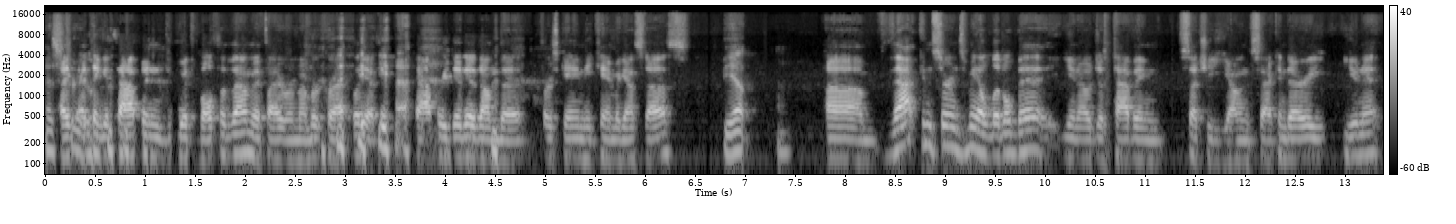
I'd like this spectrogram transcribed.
That's I, I, think it's happened with both of them, if I remember correctly. I think yeah. McCaffrey did it on the first game he came against us. Yep. Um, that concerns me a little bit, you know, just having such a young secondary unit,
